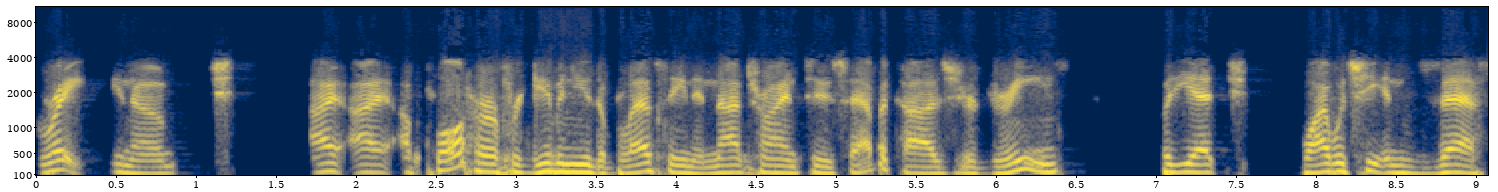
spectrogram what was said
great you know I, I applaud her for giving you the blessing and not trying to sabotage your dreams. But yet, why would she invest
